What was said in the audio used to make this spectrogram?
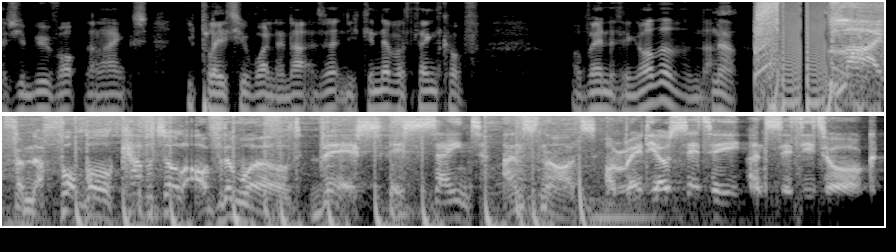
as you move up the ranks, you play to win, and that is it. And you can never think of of anything other than that. No. Live from the football capital of the world, this is Saint and Snods on Radio City and City Talk.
